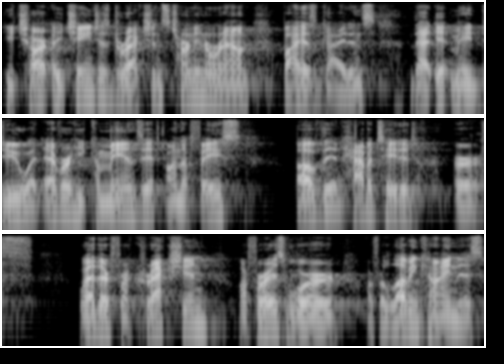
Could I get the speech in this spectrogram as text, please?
He, char- he changes directions, turning around by his guidance, that it may do whatever he commands it on the face of the inhabited earth, whether for correction or for his word or for loving kindness.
